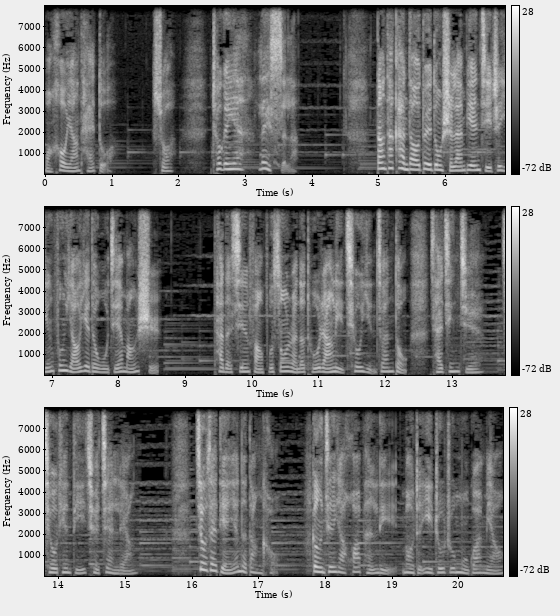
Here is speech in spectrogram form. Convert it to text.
往后阳台躲，说。抽根烟，累死了。当他看到对洞石栏边几只迎风摇曳的五节芒时，他的心仿佛松软的土壤里蚯蚓钻洞，才惊觉秋天的确渐凉。就在点烟的档口，更惊讶花盆里冒着一株株木瓜苗，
